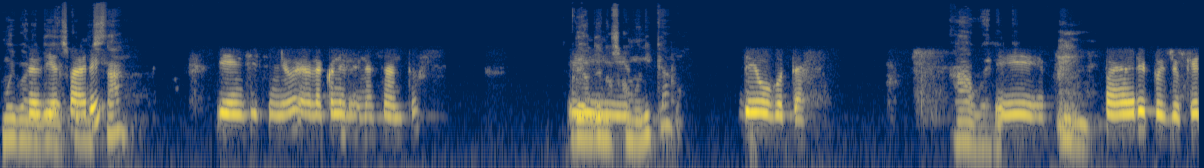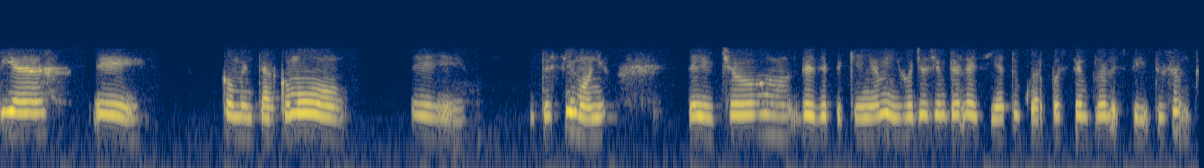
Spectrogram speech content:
Muy buenos, días, ¿cómo está? Bien, sí, señor. Habla con Elena Santos. ¿De dónde nos eh, comunica? De Bogotá. Ah, bueno. Eh, padre, pues yo quería eh, comentar como eh, un testimonio. De hecho, desde pequeño a mi hijo yo siempre le decía, tu cuerpo es templo del Espíritu Santo.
